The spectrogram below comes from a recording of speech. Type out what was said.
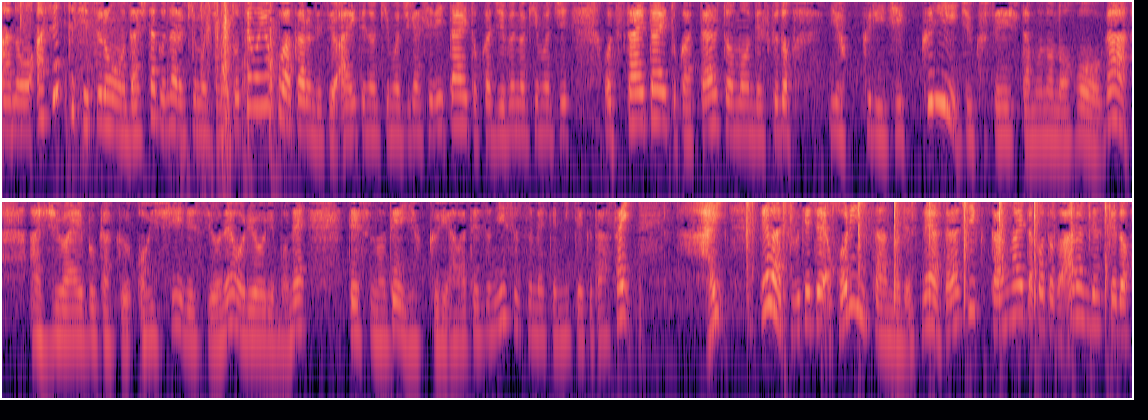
あの焦って結論を出したくなる気持ちもとてもよくわかるんですよ相手の気持ちが知りたいとか自分の気持ちを伝えたいとかってあると思うんですけどゆっくりじっくり熟成したものの方が味わい深く美味しいですよねお料理もねですのでゆっくり慌てずに進めてみてくださいはい。では続けて、ホリンさんのですね、新しく考えたことがあるんですけど、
